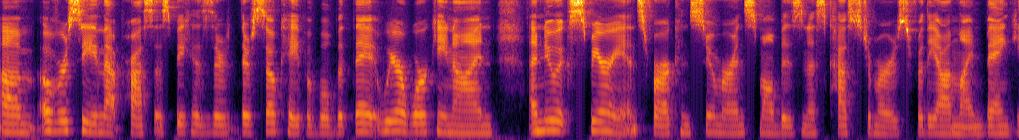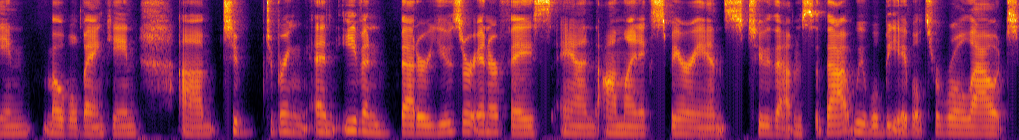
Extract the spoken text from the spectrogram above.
um, overseeing that process because they're they're so capable. But they we are working on a new experience for our consumer and small business customers for the online banking, mobile banking, um, to to bring an even better user interface and online experience to them, so that we will be able to roll out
